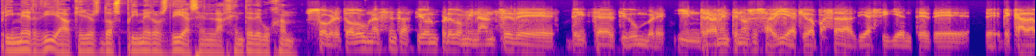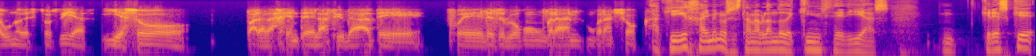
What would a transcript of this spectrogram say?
primer día, aquellos dos primeros días en la gente de Wuhan? Sobre todo una sensación predominante de, incertidumbre y realmente no se sabía qué iba a pasar al día siguiente de, cada uno de estos días eso para la gente de la ciudad fue desde luego un gran, un gran shock. Aquí, Jaime, nos están hablando de 15 días. ¿Crees que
